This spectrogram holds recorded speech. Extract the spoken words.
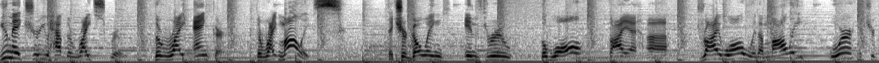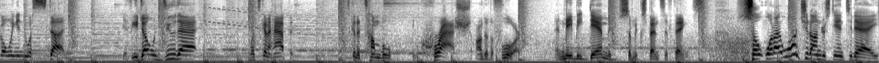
you make sure you have the right screw, the right anchor, the right mollies, that you're going in through the wall via uh, drywall with a molly, or that you're going into a stud. If you don't do that, what's gonna happen? It's gonna tumble and crash onto the floor and maybe damage some expensive things. So what I want you to understand today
